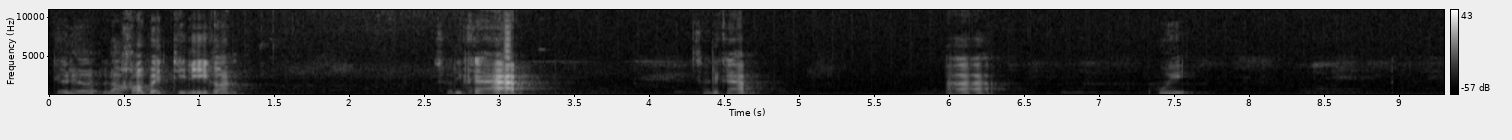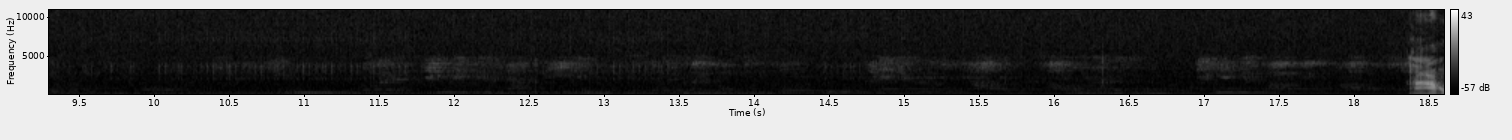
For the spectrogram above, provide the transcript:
เดี๋ยวเดี๋ยวเราเข้าไปที่นี่ก่อน สวัสดีครับ สวัสดีครับอ่าหุ้ย อ้าว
